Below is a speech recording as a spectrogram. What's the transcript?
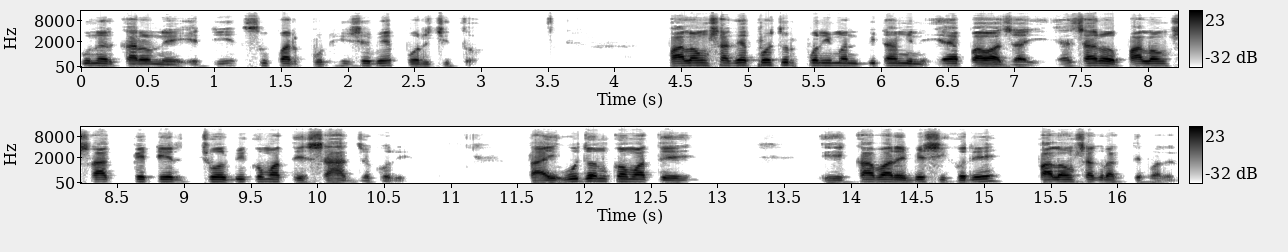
গুণের কারণে এটি সুপারফুড হিসেবে পরিচিত। পালং শাকে প্রচুর পরিমাণ ভিটামিন এ পাওয়া যায়। এছাড়াও পালং শাক পেটের চর্বি কমাতে সাহায্য করে। তাই ওজন কমাতে খাবারে বেশি করে পালং শাক রাখতে পারেন।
